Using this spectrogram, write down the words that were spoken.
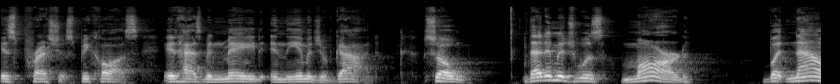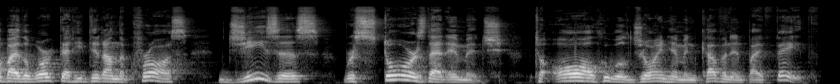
is precious because it has been made in the image of God. So that image was marred but now, by the work that he did on the cross, Jesus restores that image to all who will join him in covenant by faith.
